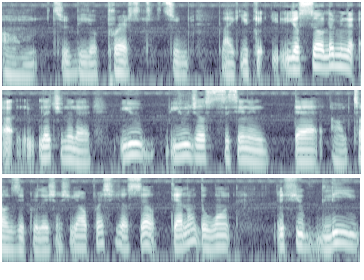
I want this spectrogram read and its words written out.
um to be oppressed. To like you can yourself. Let me let, uh, let you know that you you just sitting in that um toxic relationship. You're oppressing yourself. They are not the one. If you leave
